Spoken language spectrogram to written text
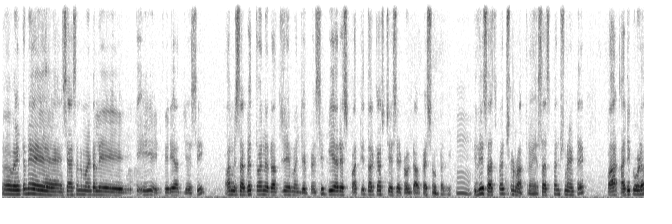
వెంటనే శాసన మండలికి ఫిర్యాదు చేసి ఆమె సభ్యత్వాన్ని రద్దు చేయమని చెప్పేసి బీఆర్ఎస్ పార్టీ దరఖాస్తు చేసేటువంటి అవకాశం ఉంటుంది. ఇది సస్పెన్షన్ మాత్రమే. సస్పెన్షన్ అంటే అది కూడా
